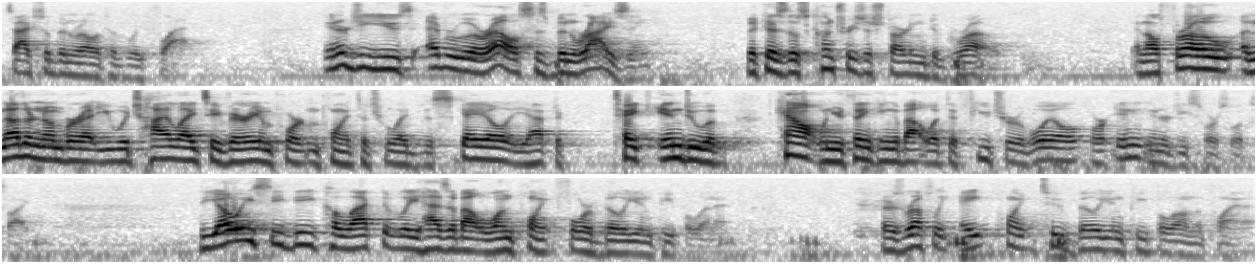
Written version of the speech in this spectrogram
It's actually been relatively flat. Energy use everywhere else has been rising because those countries are starting to grow. And I'll throw another number at you which highlights a very important point that's related to scale that you have to take into account when you're thinking about what the future of oil or any energy source looks like. The OECD collectively has about 1.4 billion people in it. There's roughly 8.2 billion people on the planet.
